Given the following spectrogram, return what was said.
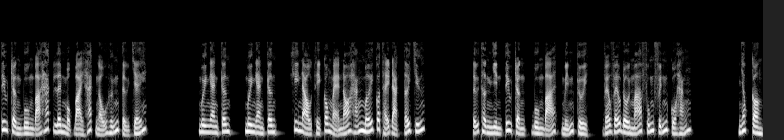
Tiêu Trần buồn bã hát lên một bài hát ngẫu hứng tự chế. 10.000 cân, 10.000 cân, khi nào thì con mẹ nó hắn mới có thể đạt tới chứ? Tử thần nhìn Tiêu Trần, buồn bã, mỉm cười, véo véo đôi má phúng phính của hắn. Nhóc con,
